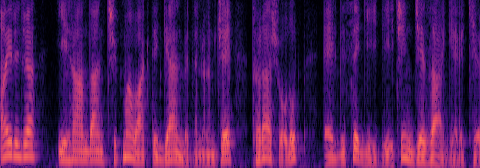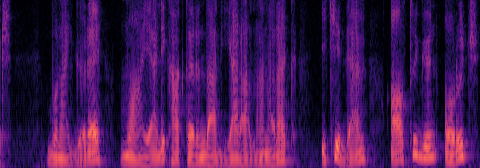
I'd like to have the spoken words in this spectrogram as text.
Ayrıca ihramdan çıkma vakti gelmeden önce tıraş olup elbise giydiği için ceza gerekir. Buna göre muhayyerlik haklarından yararlanarak iki dem, altı gün oruç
